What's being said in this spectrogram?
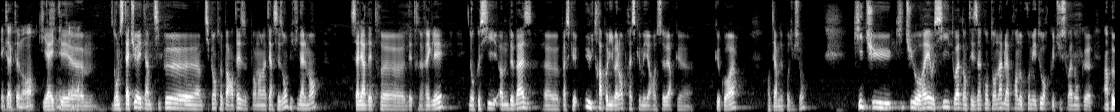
Exactement. Qui a été, dont le statut a été un petit peu, euh, un petit peu entre parenthèses pendant l'intersaison, puis finalement, ça a l'air d'être euh, d'être réglé. Donc aussi homme de base, euh, parce que ultra polyvalent, presque meilleur receveur que, que coureur en termes de production. Qui tu, qui tu aurais aussi, toi, dans tes incontournables à prendre au premier tour, que tu sois donc un peu,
